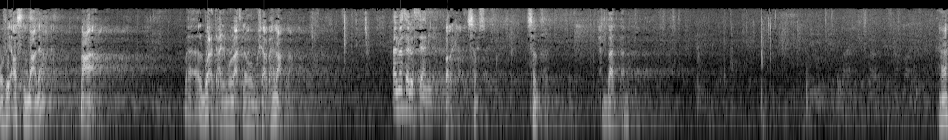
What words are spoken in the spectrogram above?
وفي أصل المعنى مع البعد عن المماثلة والمشابهة. نعم. المثل الثاني. بارك سم. سم. حبان. ها؟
